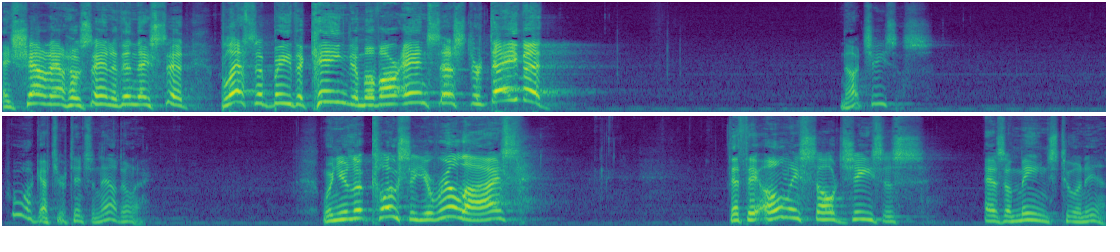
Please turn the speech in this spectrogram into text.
and shouted out Hosanna, then they said, Blessed be the kingdom of our ancestor David. Not Jesus. Ooh, I got your attention now, don't I? When you look closer, you realize that they only saw Jesus as a means to an end.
